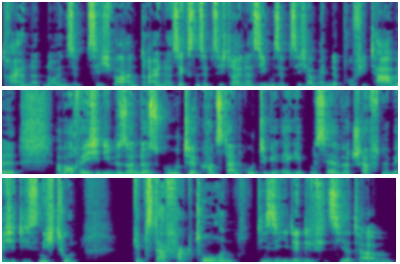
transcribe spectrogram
379 waren 376, 377 am Ende profitabel, aber auch welche, die besonders gute, konstant gute Ergebnisse erwirtschaften und welche, die es nicht tun. Gibt es da Faktoren, die Sie identifiziert haben?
